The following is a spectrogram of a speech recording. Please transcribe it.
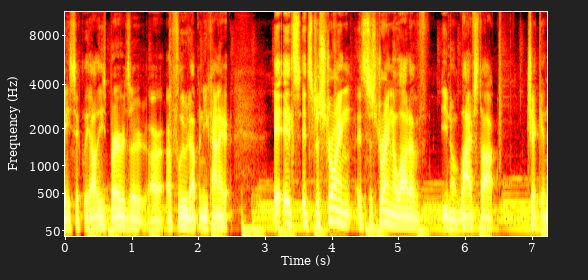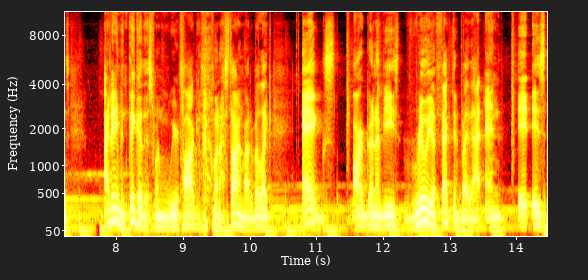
basically. All these birds are are, are flued up and you kind of it, it's it's destroying it's destroying a lot of you know livestock chickens. I didn't even think of this when we were talking about when i was talking about it but like eggs are going to be really affected by that and it is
